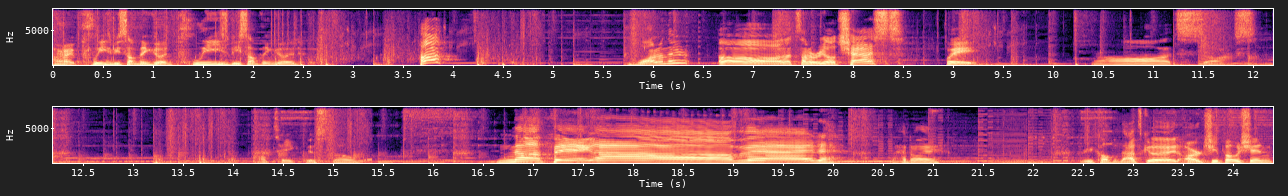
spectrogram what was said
Alright, please be something good. Please be something good. Huh? Water there? Oh, that's not a real chest. Wait. Oh, that sucks. I'll take this though. Nothing! Oh, man! How do I... Recall... That's good. Archery potion.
